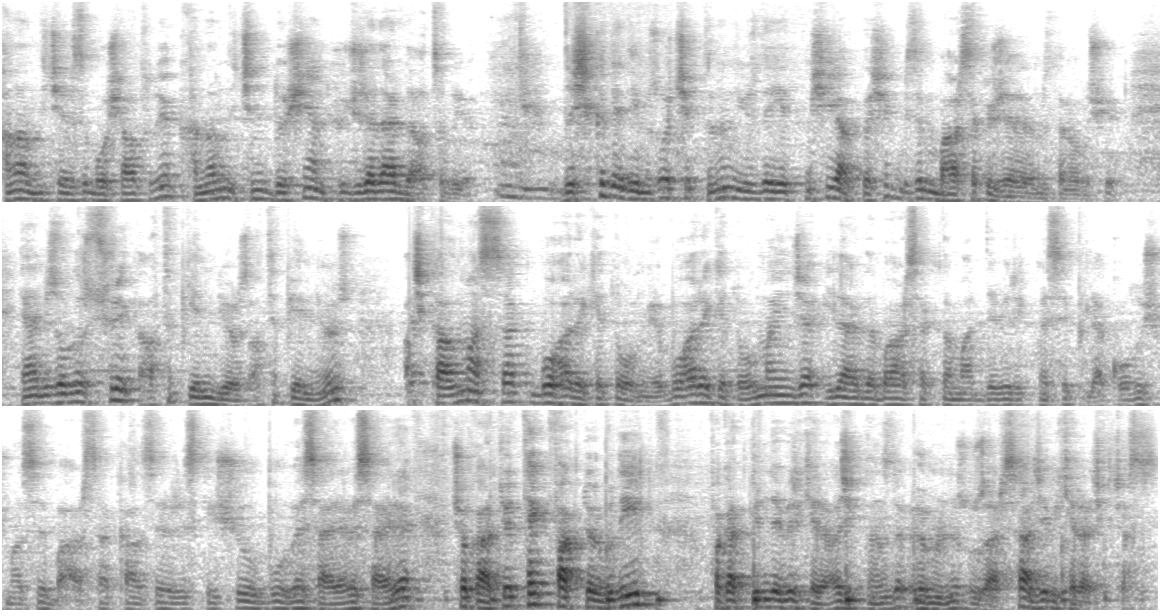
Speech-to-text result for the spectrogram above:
Kanalın içerisi boşaltılıyor. Kanalın içini döşeyen hücreler de atılıyor. Dışkı dediğimiz o çıktının %70'i yaklaşık bizim bağırsak hücrelerimizden oluşuyor. Yani biz onları sürekli atıp yeniliyoruz, atıp yeniliyoruz. Aç kalmazsak bu hareket olmuyor. Bu hareket olmayınca ileride bağırsakta madde birikmesi, plak oluşması, bağırsak kanseri riski, şu bu vesaire vesaire çok artıyor. Tek faktör bu değil. Fakat günde bir kere acıktığınızda ömrünüz uzar. Sadece bir kere acıkacağız.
